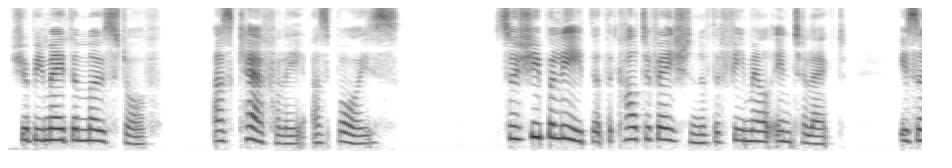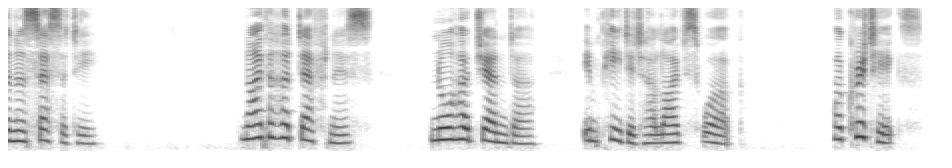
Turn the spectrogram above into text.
should be made the most of, as carefully as boys. So she believed that the cultivation of the female intellect is a necessity. Neither her deafness nor her gender impeded her life's work. Her critics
